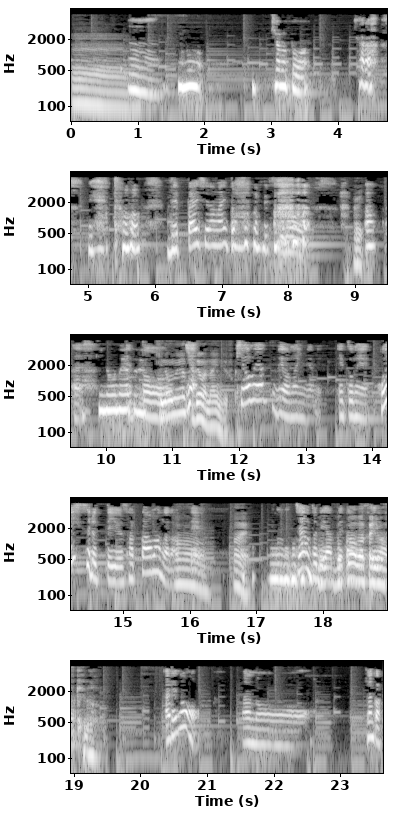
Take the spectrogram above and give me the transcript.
うーん。うん。この、キャラとは、キャラ、えっと、絶対知らないと思うんですけど、はい。あ、え昨日のやつです。えっと昨日のやつではないんですか？昨日のやつではないんだよね。えっとね、ホイッスルっていうサッカー漫画があって。はい。うんジャンプでやって僕はわかりたんですけど、ますけど。あれの、あのーなんか、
